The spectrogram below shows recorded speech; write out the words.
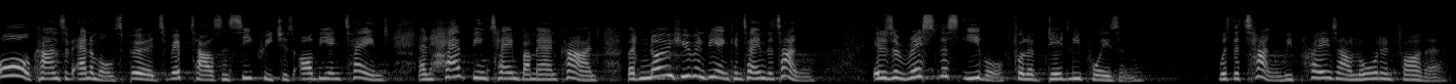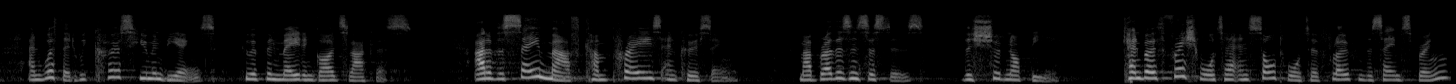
All kinds of animals, birds, reptiles, and sea creatures are being tamed and have been tamed by mankind, but no human being can tame the tongue. It is a restless evil full of deadly poison. With the tongue, we praise our Lord and Father, and with it, we curse human beings who have been made in God's likeness. Out of the same mouth come praise and cursing. My brothers and sisters, this should not be. Can both fresh water and salt water flow from the same spring?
